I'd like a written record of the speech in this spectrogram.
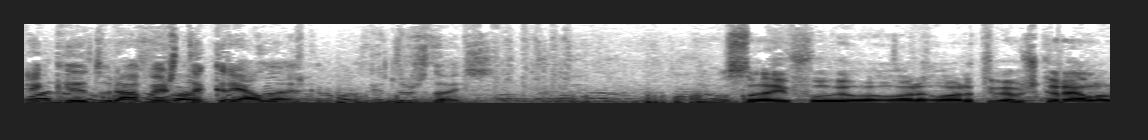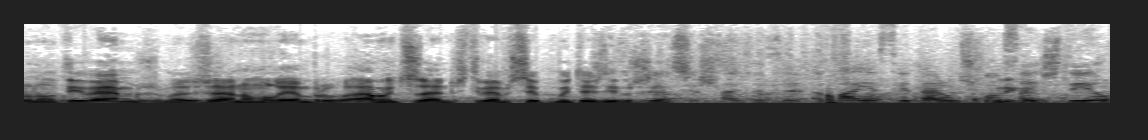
é que durava esta querela entre os dois? Não sei, foi, ora, ora tivemos querela ou não tivemos, mas já não me lembro. Há muitos anos, tivemos sempre muitas divergências. Vai aceitar os conselhos dele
